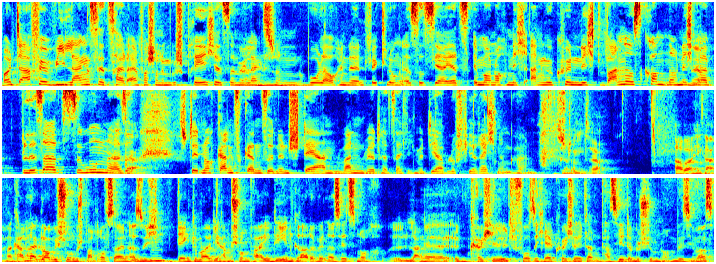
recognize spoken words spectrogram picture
Und dafür, wie lang es jetzt halt einfach schon im Gespräch ist und ja. wie lang es schon wohl auch in der Entwicklung ist, ist ja jetzt immer noch nicht angekündigt, wann es kommt, noch nicht ja. mal Blizzard soon. Also steht noch ganz, ganz in den Sternen, wann wir tatsächlich mit Diablo 4 rechnen können. Das stimmt, ja. Aber egal, man kann da, glaube ich, schon gespannt drauf sein. Also ich mhm. denke mal, die haben schon ein paar Ideen, gerade wenn das jetzt noch lange köchelt, vor sich her köchelt, dann passiert da bestimmt noch ein bisschen was.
